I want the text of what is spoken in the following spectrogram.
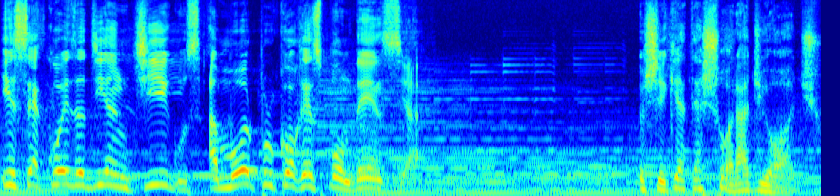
Isso é coisa de antigos, amor por correspondência. Eu cheguei até a chorar de ódio.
